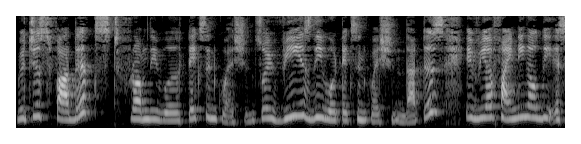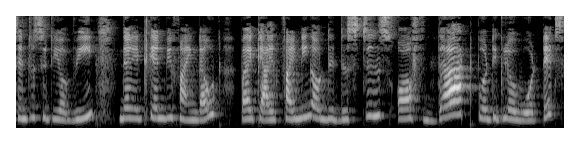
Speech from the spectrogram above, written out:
which is farthest from the vertex in question. So if V is the vertex in question that is if we are finding out the eccentricity of V then it can be find out by finding out the distance of that particular vertex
